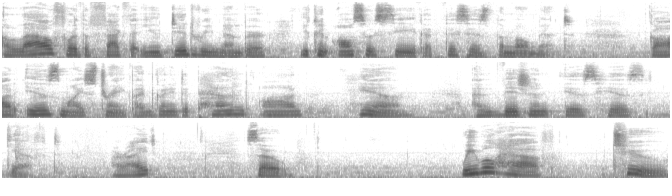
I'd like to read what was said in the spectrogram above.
allow for the fact that you did remember, you can also see that this is the moment. God is my strength. I'm going to depend on Him, and vision is His gift. All right? So, we will have two,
